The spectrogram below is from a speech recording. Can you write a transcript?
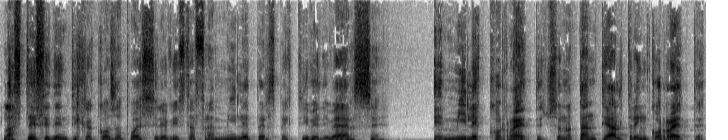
La stessa identica cosa può essere vista fra mille prospettive diverse e mille corrette. Ci sono tante altre incorrette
